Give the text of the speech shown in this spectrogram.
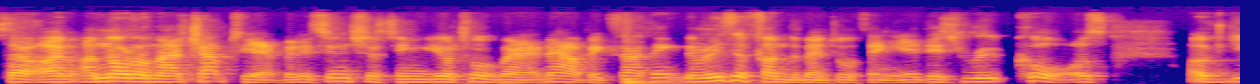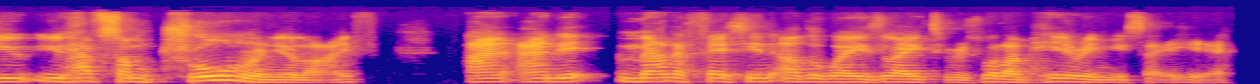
So I'm, I'm not on that chapter yet, but it's interesting you're talking about it now because I think there is a fundamental thing here, this root cause of you, you have some trauma in your life and, and it manifests in other ways later, is what I'm hearing you say here.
